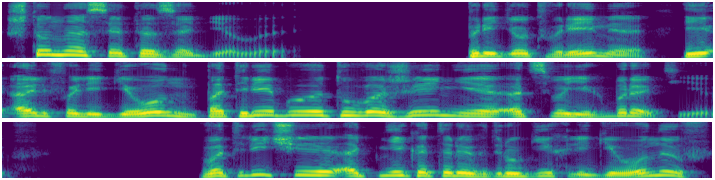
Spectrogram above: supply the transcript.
что нас это задело. Придет время, и Альфа-легион потребует уважения от своих братьев. В отличие от некоторых других легионов,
